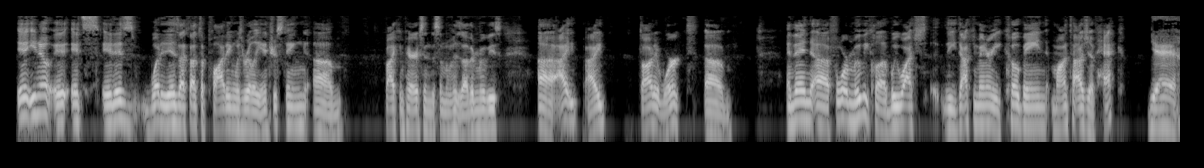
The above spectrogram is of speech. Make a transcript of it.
it, you know, it, it's it is what it is. I thought the plotting was really interesting um, by comparison to some of his other movies. Uh, I I thought it worked. Um, And then uh, for movie club, we watched the documentary Cobain montage of Heck. Yeah.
